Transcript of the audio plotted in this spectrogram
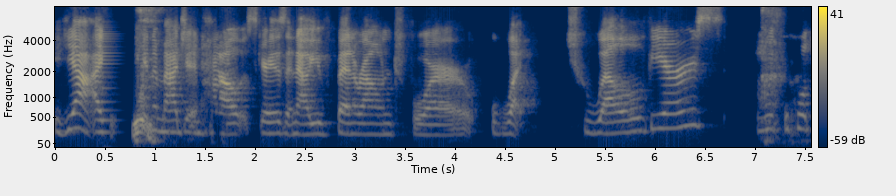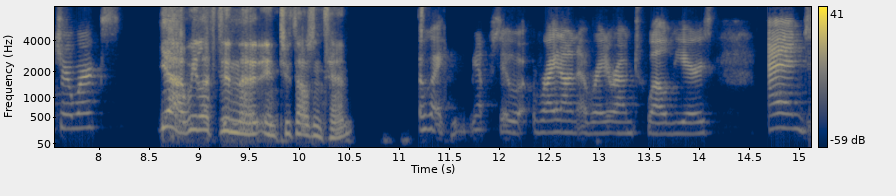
Yeah, I can imagine how scary it is. And now you've been around for what, 12 years with the Culture Works? Yeah, we left in the in 2010. Okay. Yep. So right on right around 12 years. And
